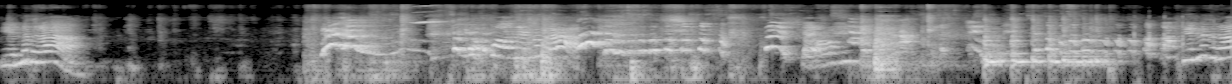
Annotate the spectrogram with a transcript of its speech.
என்னதுடா? என்னதுடா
